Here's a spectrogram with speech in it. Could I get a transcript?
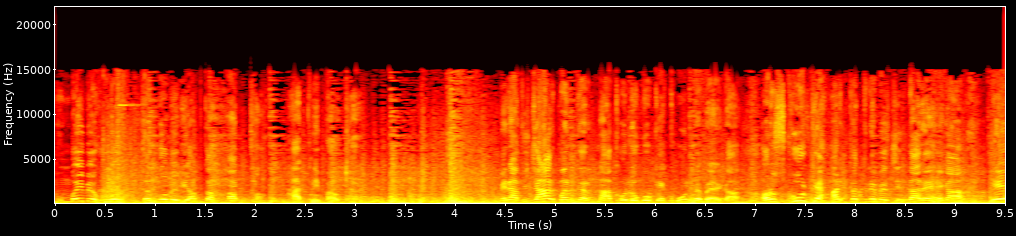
मुंबई में हुए दंगों में भी आपका हाथ था। हाथ नहीं पाव था। मेरा विचार बनकर लाखों लोगों के खून में बहेगा और उस खून के हर कतरे में ज़िंदा रहेगा। ये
